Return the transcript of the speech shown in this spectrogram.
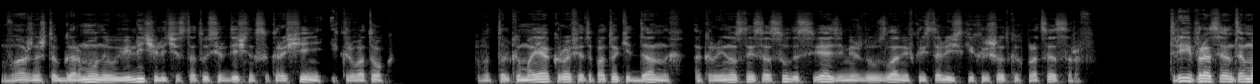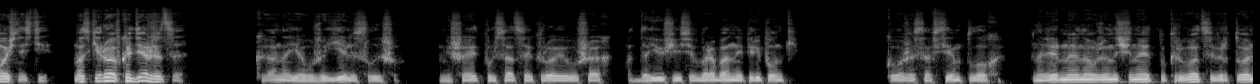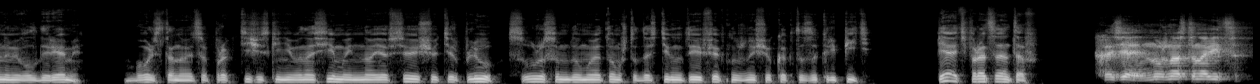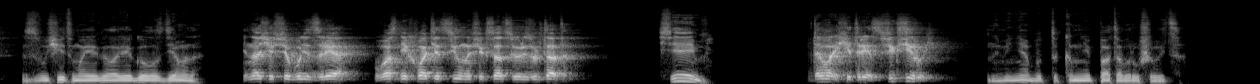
Важно, чтобы гормоны увеличили частоту сердечных сокращений и кровоток. Вот только моя кровь – это потоки данных, а кровеносные сосуды – связи между узлами в кристаллических решетках процессоров. «Три процента мощности! Маскировка держится!» Кана я уже еле слышу. Мешает пульсация крови в ушах, отдающаяся в барабанные перепонки. Кожа совсем плохо. Наверное, она уже начинает покрываться виртуальными волдырями, Боль становится практически невыносимой, но я все еще терплю, с ужасом думаю о том, что достигнутый эффект нужно еще как-то закрепить. «Пять процентов!» «Хозяин, нужно остановиться!» Звучит в моей голове голос демона. «Иначе все будет зря. У вас не хватит сил на фиксацию результата». «Семь!» «Давай, хитрец, фиксируй!» На меня будто камнепад обрушивается.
